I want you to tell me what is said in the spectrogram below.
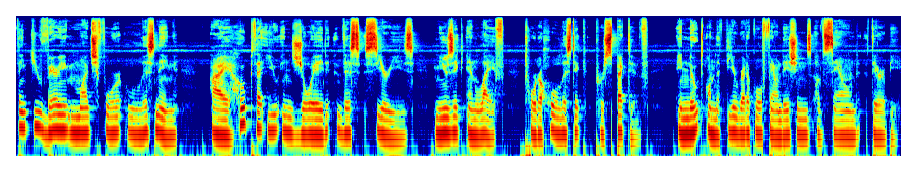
Thank you very much for listening. I hope that you enjoyed this series, Music and Life Toward a Holistic Perspective, a note on the theoretical foundations of sound therapy.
